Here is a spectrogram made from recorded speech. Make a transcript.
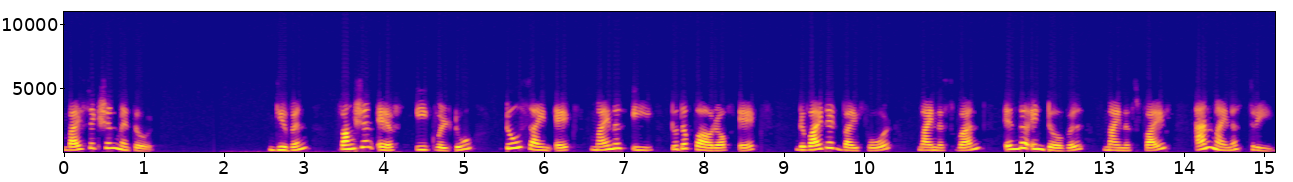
bisection method. Given function f equal to 2 sin x minus e to the power of x divided by 4 minus 1 in the interval minus 5 and minus 3.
